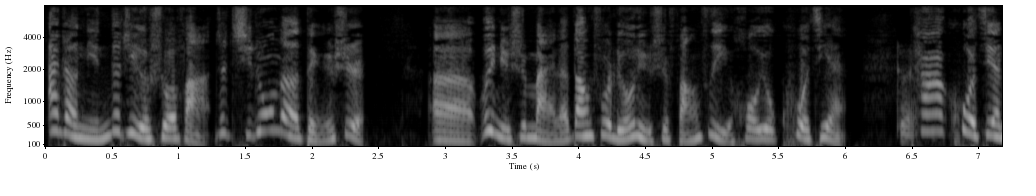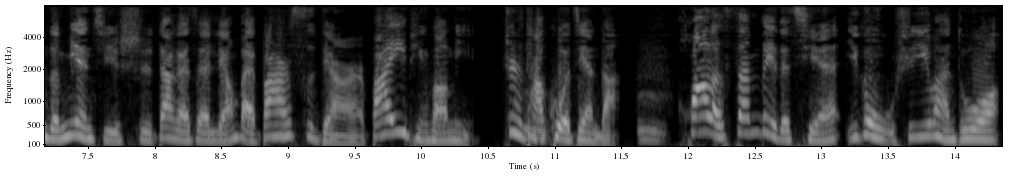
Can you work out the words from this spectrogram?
按照您的这个说法，这其中呢，等于是，呃，魏女士买了当初刘女士房子以后又扩建，对她扩建的面积是大概在两百八十四点八一平方米，这是他扩建的，嗯，花了三倍的钱，一共五十一万多。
